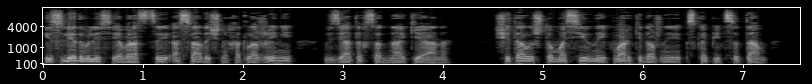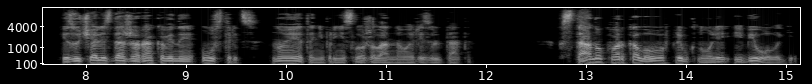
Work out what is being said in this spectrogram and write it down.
Исследовались и образцы осадочных отложений, взятых с дна океана. Считалось, что массивные кварки должны скопиться там. Изучались даже раковины устриц, но и это не принесло желанного результата. К стану кварколовов примкнули и биологи.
